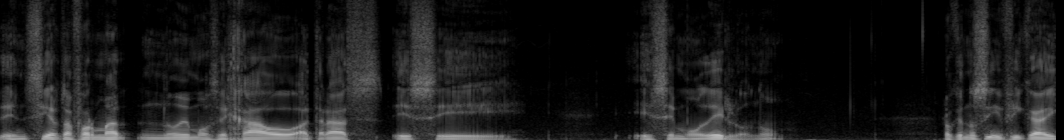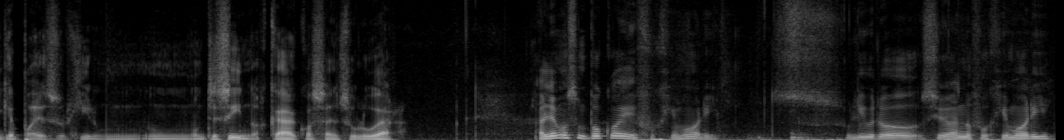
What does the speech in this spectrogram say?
en cierta forma, no hemos dejado atrás ese, ese modelo, ¿no? Lo que no significa que puede surgir un, Montesinos, cada cosa en su lugar. Hablemos un poco de Fujimori. Su libro Ciudadano Fujimori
